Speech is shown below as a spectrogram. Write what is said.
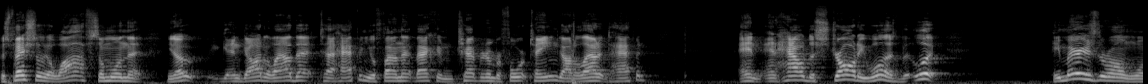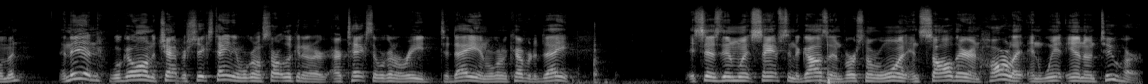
especially a wife, someone that you know, and God allowed that to happen. You'll find that back in chapter number 14. God allowed it to happen. and, and how distraught he was. But look, he marries the wrong woman. And then we'll go on to chapter 16 and we're going to start looking at our, our text that we're going to read today and we're going to cover today. It says, Then went Samson to Gaza in verse number 1 and saw there an harlot and went in unto her.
